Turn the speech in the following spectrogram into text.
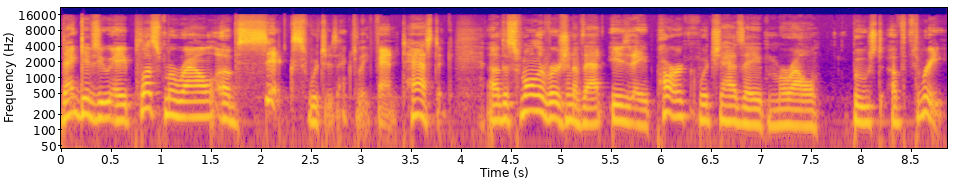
That gives you a plus morale of 6, which is actually fantastic. Uh, the smaller version of that is a park, which has a morale boost of 3.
